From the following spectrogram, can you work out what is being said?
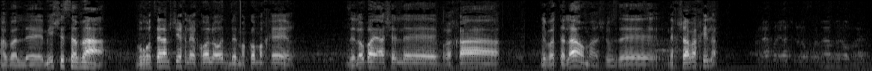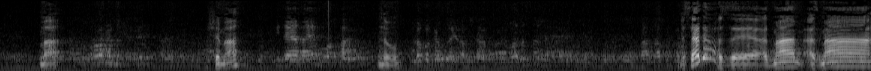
אבל uh, מי ששבע והוא רוצה להמשיך לאכול עוד במקום אחר, זה לא בעיה של uh, ברכה לבטלה או משהו, זה נחשב אכילה. מה? שמה? נו. לא בסדר, אז, אז מה, אז מה,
